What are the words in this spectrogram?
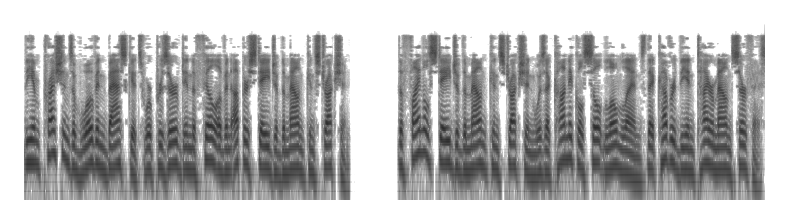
The impressions of woven baskets were preserved in the fill of an upper stage of the mound construction. The final stage of the mound construction was a conical silt loam lens that covered the entire mound surface.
